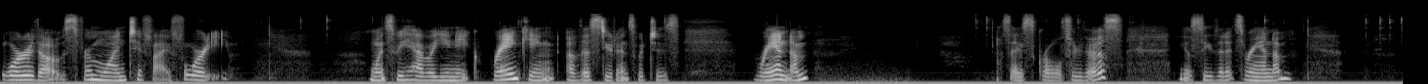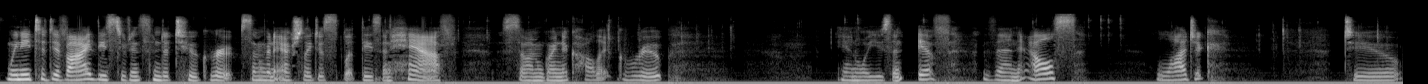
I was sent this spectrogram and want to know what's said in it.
order those from 1 to 540. Once we have a unique ranking of the students, which is random, as I scroll through this, you'll see that it's random. We need to divide these students into two groups. I'm going to actually just split these in half. So I'm going to call it group. And we'll use an if then else logic to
